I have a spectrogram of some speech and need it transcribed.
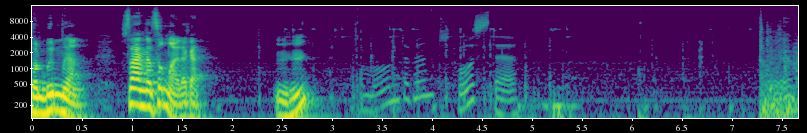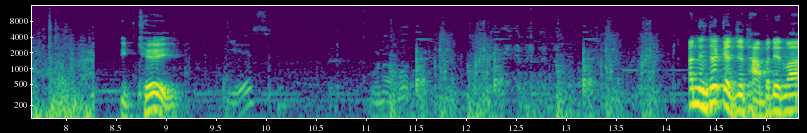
ชนพื้นเมือง สร้างกันสักหน่อยแล้วกัน อือฮึ Commandment Forster. อีกเค Yes. อันหนึ่งถ้าเกิดจะถามประเด็นว่า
